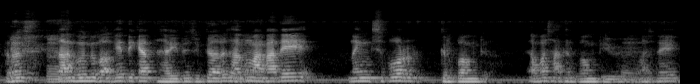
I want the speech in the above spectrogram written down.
terus tak nggo nukokke tiket hari itu juga terus aku mangkate ning sepur gerbong apa sak gerbong dhewe Hmm. maksudnya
